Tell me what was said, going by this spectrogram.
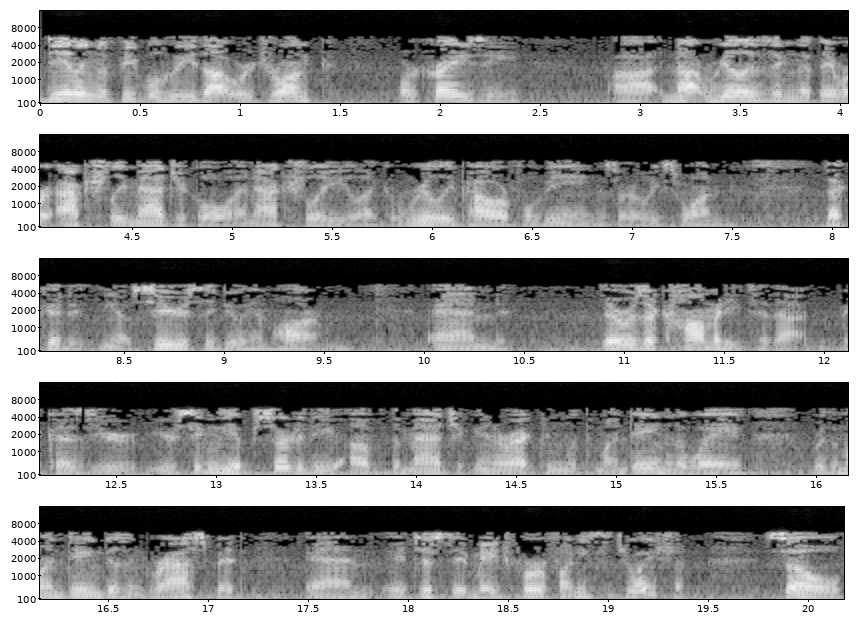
dealing with people who he thought were drunk or crazy, uh, not realizing that they were actually magical and actually like really powerful beings, or at least one that could you know seriously do him harm. And there was a comedy to that because you're you're seeing the absurdity of the magic interacting with the mundane in a way where the mundane doesn't grasp it, and it just it made for a funny situation. So,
